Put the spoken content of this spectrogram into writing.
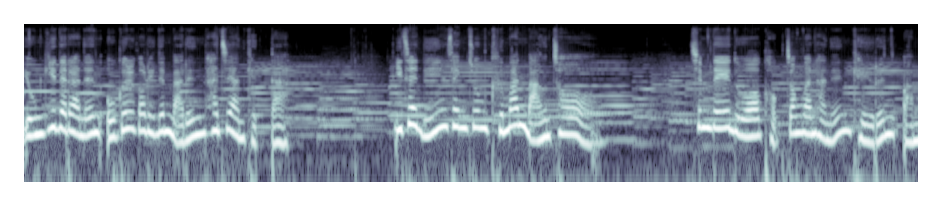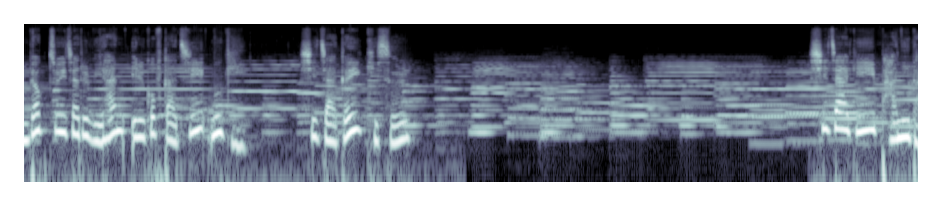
용기 내라는 오글거리는 말은 하지 않겠다. 이제 네 인생 좀 그만 망쳐. 침대에 누워 걱정만 하는 게으른 완벽주의자를 위한 일곱 가지 무기. 시작의 기술. 시작이 반이다.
